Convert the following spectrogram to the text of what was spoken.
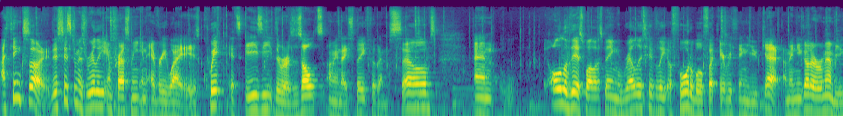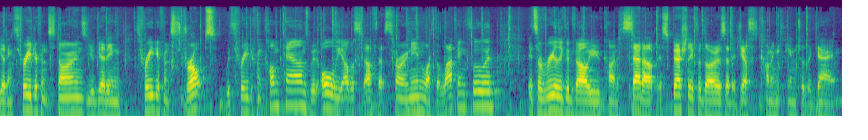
I think so. This system has really impressed me in every way. It is quick, it's easy, the results, I mean, they speak for themselves. And all of this while it's being relatively affordable for everything you get. I mean, you got to remember, you're getting three different stones, you're getting three different strops with three different compounds with all the other stuff that's thrown in like the lapping fluid. It's a really good value kind of setup, especially for those that are just coming into the game.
